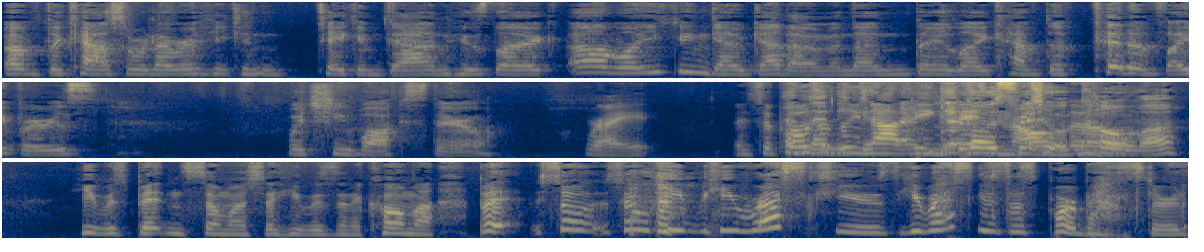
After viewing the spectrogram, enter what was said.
of the castle whatever he can take him down he's like oh well you can go get him and then they like have the pit of vipers which he walks through Right. And supposedly not being he bitten, goes into a coma. He was bitten so much that he was in a coma. But so so he he rescues he rescues this poor bastard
